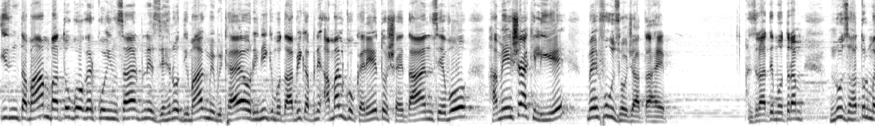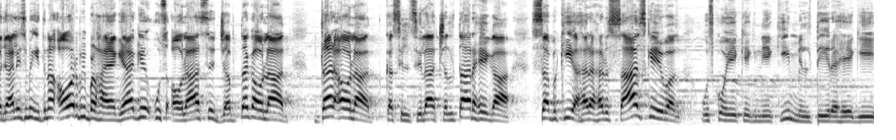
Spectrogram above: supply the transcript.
ان تمام باتوں کو اگر کوئی انسان اپنے ذہن و دماغ میں بٹھائے اور انہی کے مطابق اپنے عمل کو کرے تو شیطان سے وہ ہمیشہ کے لیے محفوظ ہو جاتا ہے۔ حضرات محترم نزہت المجالس میں اتنا اور بھی بڑھایا گیا کہ اس اولاد سے جب تک اولاد، در اولاد کا سلسلہ چلتا رہے گا، سب کی ہر ہر ساز کے عوض اس کو ایک ایک نیکی ملتی رہے گی۔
